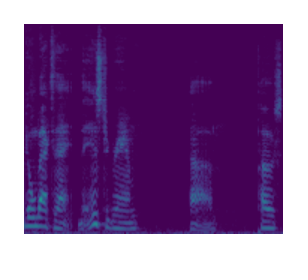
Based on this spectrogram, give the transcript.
going back to that the Instagram uh, post.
